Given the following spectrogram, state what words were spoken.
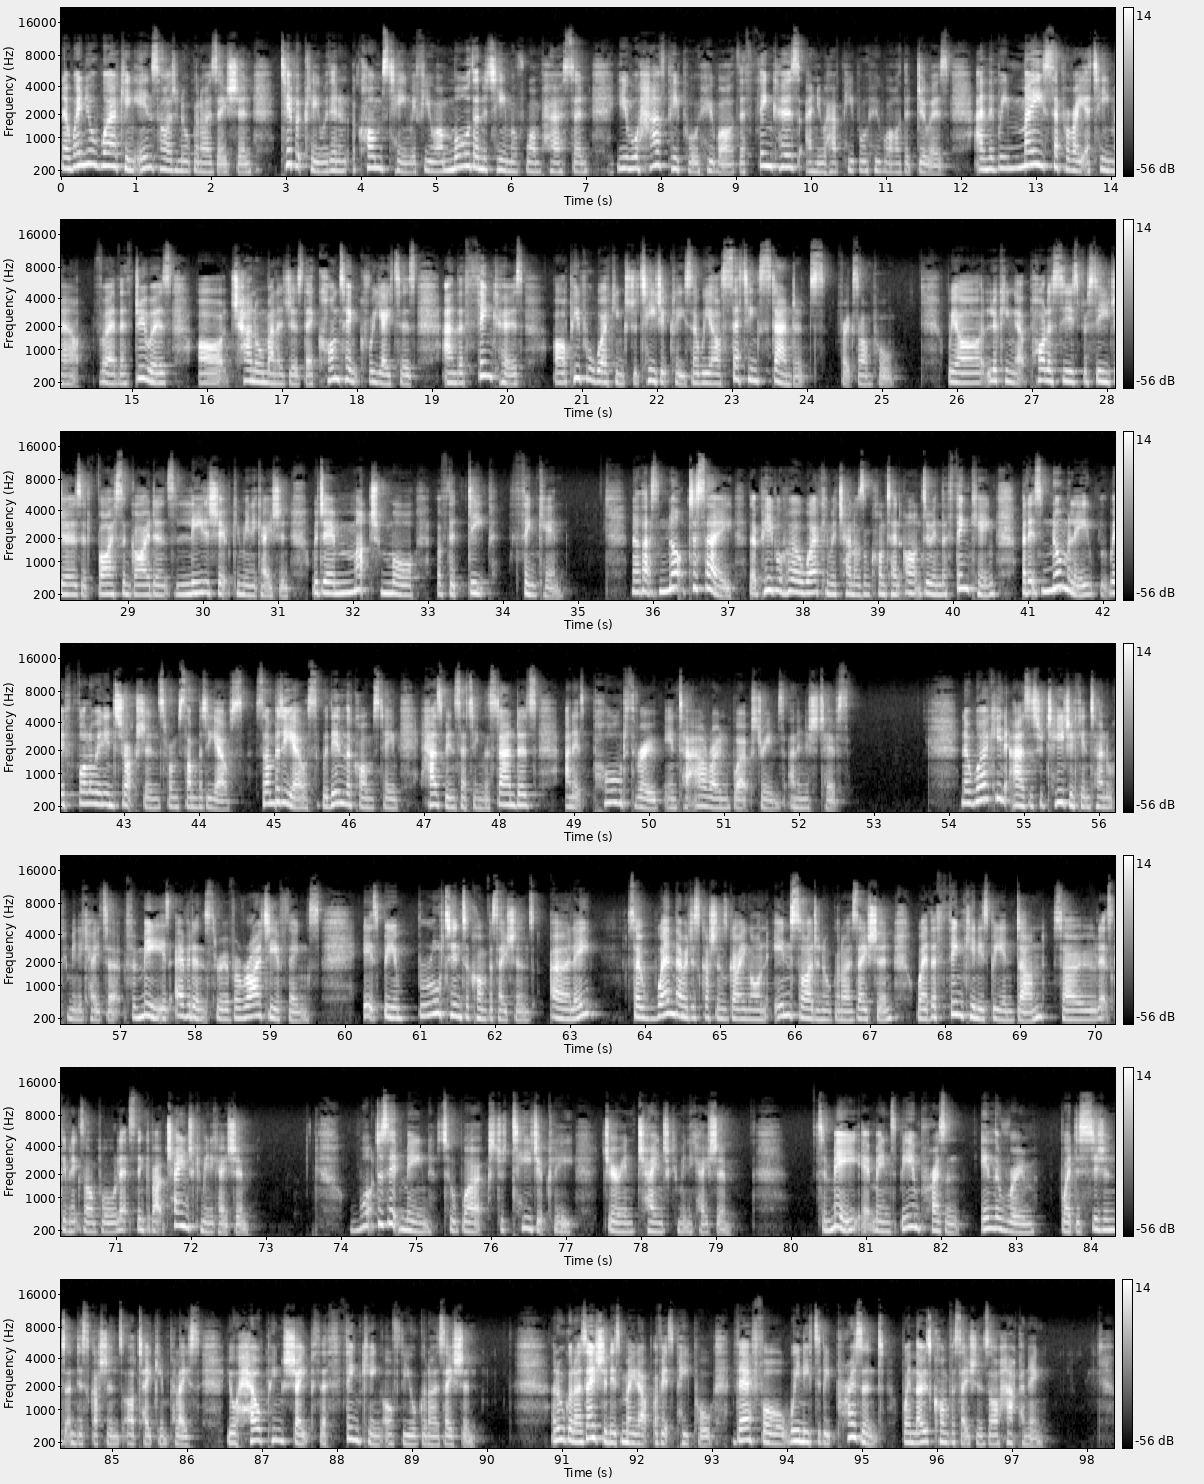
Now, when you're working inside an organization, typically within a comms team, if you are more than a team of one person, you will have people who are the thinkers and you have people who are the doers. And then we may separate a team out where the doers are channel managers, they're content creators, and the thinkers are people working strategically. So we are setting standards, for example. We are looking at policies, procedures, advice and guidance, leadership communication. We're doing much more of the deep thinking. Now, that's not to say that people who are working with channels and content aren't doing the thinking, but it's normally we're following instructions from somebody else. Somebody else within the comms team has been setting the standards and it's pulled through into our own work streams and initiatives. Now, working as a strategic internal communicator for me is evidenced through a variety of things. It's being brought into conversations early. So, when there are discussions going on inside an organization where the thinking is being done, so let's give an example. Let's think about change communication. What does it mean to work strategically during change communication? To me, it means being present in the room where decisions and discussions are taking place. You're helping shape the thinking of the organisation. An organisation is made up of its people, therefore, we need to be present when those conversations are happening.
